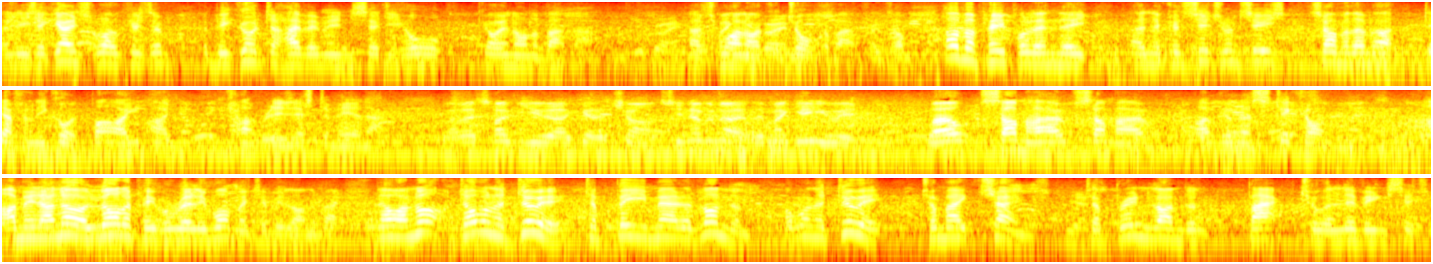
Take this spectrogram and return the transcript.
And he's against wokeism. It'd be good to have him in City Hall going on about that. Great. That's Thank one I could talk much. about, for example. Other people in the in the constituencies, some of them are definitely good, but I, I can't really list them here now. Well, let's hope you uh, get a chance. You never know, they may get you in. Well, somehow, somehow, I'm going to stick on. I mean, I know a lot of people really want me to be London Mayor. No, I'm not. Don't want to do it to be Mayor of London. I want to do it to make change, Yes. to bring London back to a living city.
